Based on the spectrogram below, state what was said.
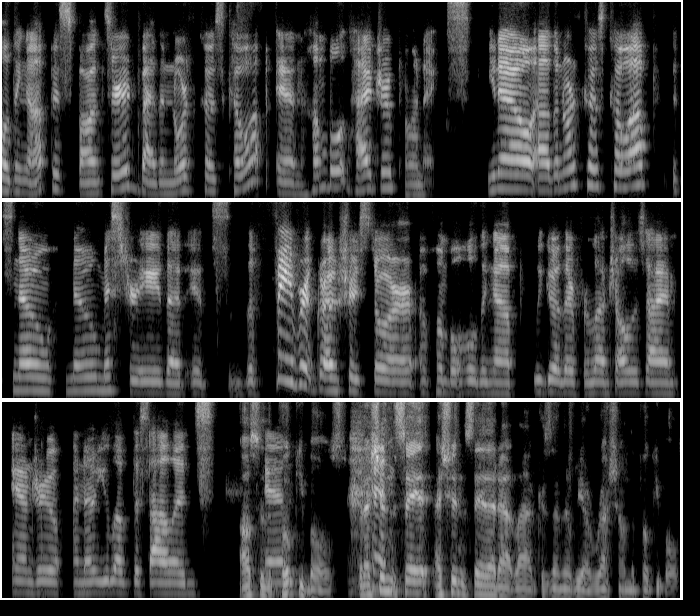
Holding Up is sponsored by the North Coast Co op and Humboldt Hydroponics. You know, uh, the North Coast Co op, it's no, no mystery that it's the favorite grocery store of Humboldt Holding Up. We go there for lunch all the time. Andrew, I know you love the solids. Also the And- poke bowls, but I shouldn't say I shouldn't say that out loud because then there'll be a rush on the poke bowl.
